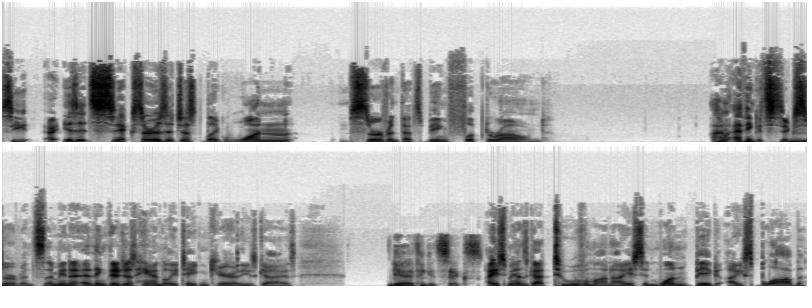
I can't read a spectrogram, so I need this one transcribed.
See, uh, is it six or is it just like one servant that's being flipped around? I, I think it's six Hmm. servants. I mean, I I think they're just handily taking care of these guys. Yeah, I think it's six. Iceman's got two of them on ice and one big ice blob.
